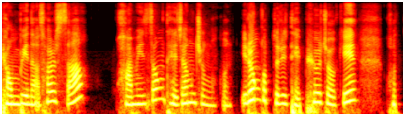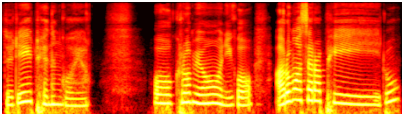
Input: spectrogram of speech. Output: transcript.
변비나 설사, 과민성 대장증후군 이런 것들이 대표적인 것들이 되는 거예요. 어 그러면 이거 아로마 세라피로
